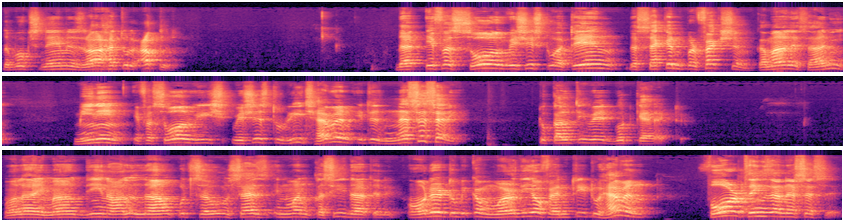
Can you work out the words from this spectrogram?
The book's name is Rahatul Aql. That if a soul wishes to attain the second perfection, Kamal Thani, meaning if a soul wish, wishes to reach heaven, it is necessary to cultivate good character. Mawla Imamuddin Allah Qudsahu says in one qasida that in order to become worthy of entry to heaven, four things are necessary.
